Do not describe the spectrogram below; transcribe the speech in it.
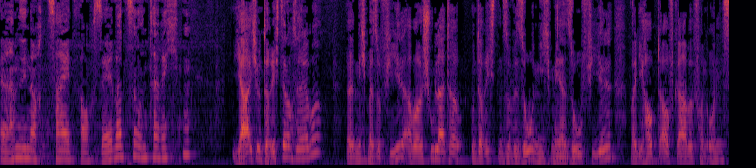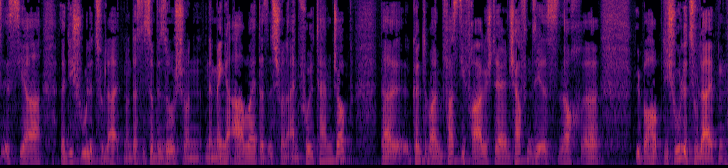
Äh, haben Sie noch Zeit, auch selber zu unterrichten? Ja, ich unterrichte noch selber. Äh, nicht mehr so viel, aber Schulleiter unterrichten sowieso nicht mehr so viel, weil die Hauptaufgabe von uns ist ja, äh, die Schule zu leiten. Und das ist sowieso schon eine Menge Arbeit, das ist schon ein Fulltime-Job. Da könnte man fast die Frage stellen, schaffen Sie es noch äh, überhaupt die Schule zu leiten,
